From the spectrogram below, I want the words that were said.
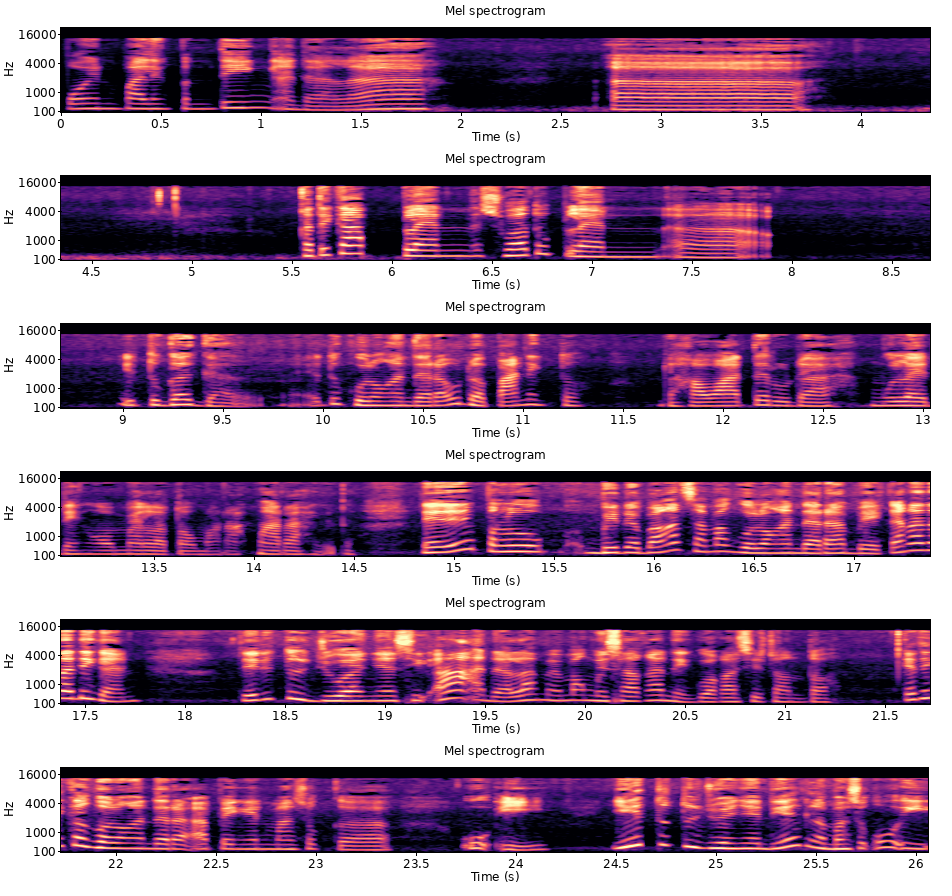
poin paling penting adalah uh, ketika plan suatu plan uh, itu gagal itu golongan darah udah panik tuh udah khawatir udah mulai deh ngomel atau marah-marah gitu dan ini perlu beda banget sama golongan darah B karena tadi kan jadi tujuannya si A adalah memang misalkan nih gue kasih contoh ketika golongan darah A pengen masuk ke UI ya itu tujuannya dia adalah masuk UI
